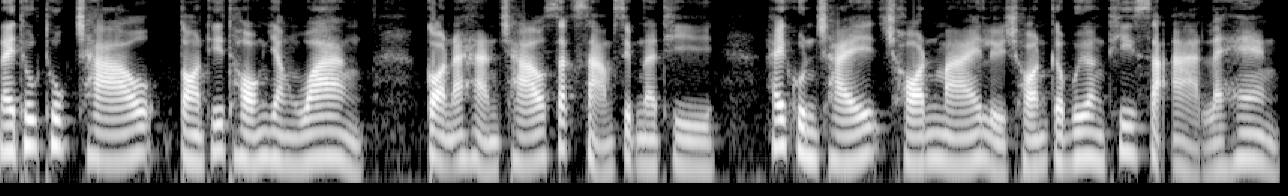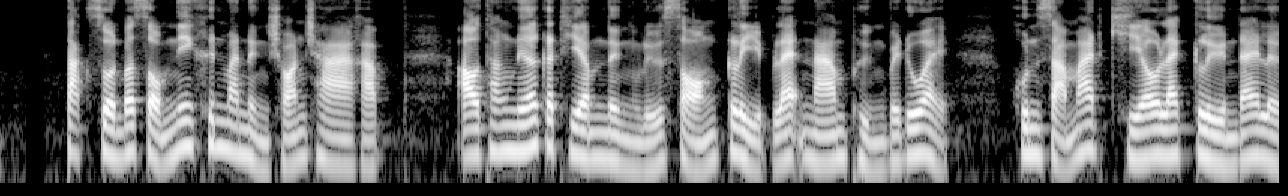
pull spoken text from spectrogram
ในทุกๆเช้าตอนที่ท้องยังว่าง ก่อนอาหารเช้าสัก 30 นาที ให้คุณใช้ช้อนไม้หรือช้อนกระเบื้องที่สะอาดและแห้ง ตักส่วนผสมนี่ขึ้นมา 1 ช้อนชาครับ เอาทั้งเนื้อกระเทียม 1 หรือ 2 กลีบและน้ำผึ้งไปด้วย คุณสามารถเคี้ยวและกลืนได้เล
